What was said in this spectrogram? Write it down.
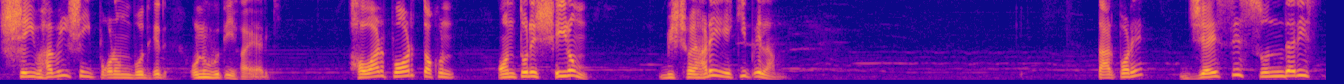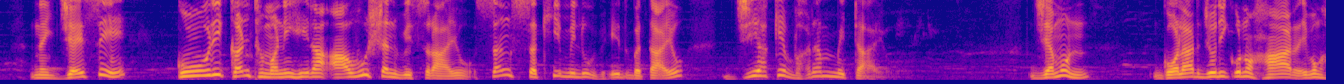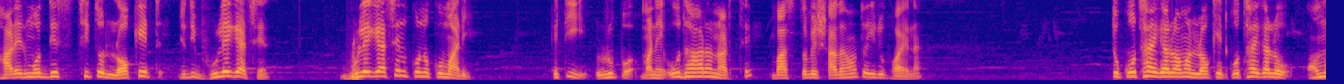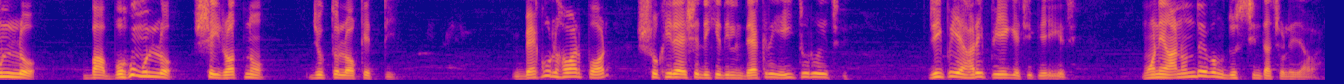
সেইভাবেই সেই পরম বোধের অনুভূতি হয় আর কি। হওয়ার পর তখন অন্তরে সেইরম বিষয় আরে একই পেলাম? তারপরে जैसे सुंदरी नहीं जैसे कुंवरी कंठ मणि हीरा आभूषण विसरायो संग सखी मिलु भेद बतायो जिया के भरम मिटायो যেমন গলার যদি কোনো হার এবং হাড়ের মধ্যে স্থিত লকেট যদি ভুলে গেছেন ভুলে গেছেন কোনো কুমারী এটি রূপ মানে উদাহরণার্থে বাস্তবে সাধারণত এই রূপ হয় না তো কোথায় গেল আমার লকেট কোথায় গেল অমূল্য বা বহুমূল্য সেই রত্ন যুক্ত লকেটটি। ব্যাকুল হওয়ার পর সখীরা এসে দেখিয়ে দিলেন, দেখ রে, এই তো রয়েছে। যেই পেয়ে, আরে, পেয়ে গেছি পেয়ে গেছি। মনে আনন্দ এবং দুশ্চিন্তা চলে যাওয়া।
